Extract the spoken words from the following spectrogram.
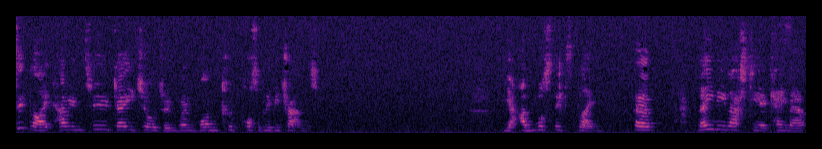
What's it like having two gay children when one could possibly be trans? Yeah, I must explain. Uh, Lainey last year came out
